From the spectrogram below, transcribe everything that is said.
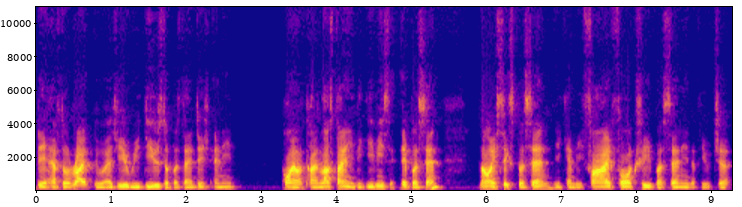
they have the right to actually reduce the percentage any point of time. Last time, they give me eight percent, now it's 6%. It can be 5, 4, 3% in the future.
